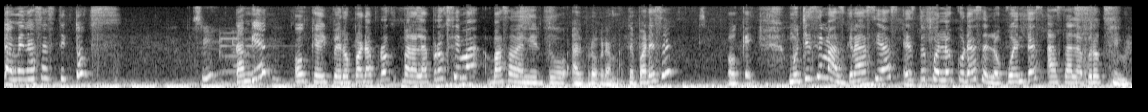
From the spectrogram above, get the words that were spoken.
también haces TikToks? Sí. ¿También? Ok, pero para, pro- para la próxima vas a venir tú al programa, ¿te parece? Ok. Muchísimas gracias. Esto fue Locuras Elocuentes. Hasta la próxima.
